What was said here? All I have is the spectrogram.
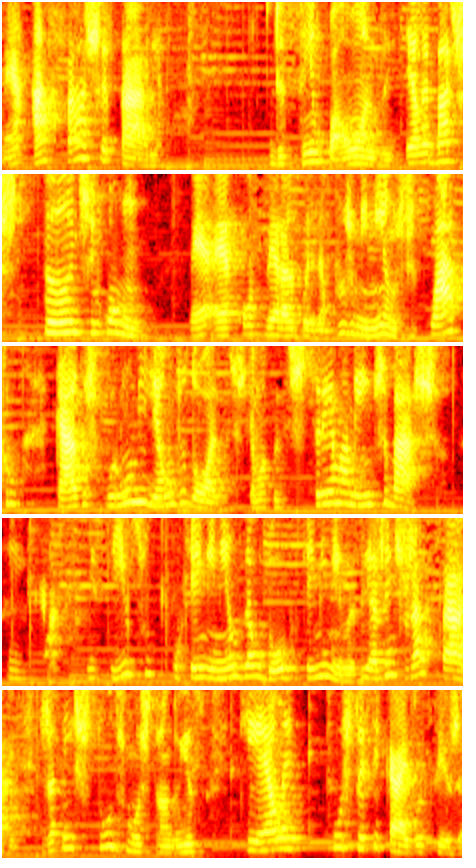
Né? A faixa etária de 5 a 11 ela é bastante incomum. Né? É considerada, por exemplo, para os meninos, de 4 casos por um milhão de doses, que é uma coisa extremamente baixa. Sim. Isso porque em meninos é o dobro do que em meninas. E a gente já sabe, já tem estudos mostrando isso, que ela é custo eficaz, ou seja,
